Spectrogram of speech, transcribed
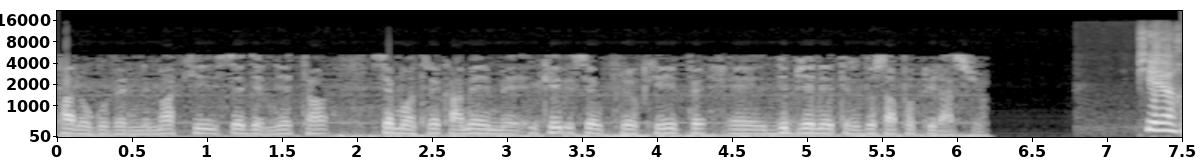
par le gouvernement qui, ces derniers temps, s'est montré quand même qu'il se préoccupe du bien-être de sa population. Pierre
